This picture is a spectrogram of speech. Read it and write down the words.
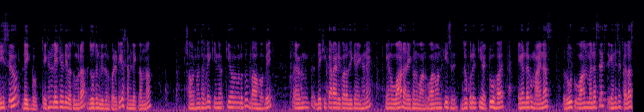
নিচেও লিখব। এখানে লিখে দিবা তোমরা, যোজন বিয়োজন করে, ঠিক আছে? আমি লিখলাম না। সমস্যা থাকলে কি হবে বলতো? বা হবে। এখন দেখি কারাগারি করা যায় এখানে। এখানে ওয়ান আর এখানে ওয়ান ওয়ান ওয়ান কি যোগ করলে কি হয়? টু হয়। এখানে দেখো minus root one minus x এখানে plus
